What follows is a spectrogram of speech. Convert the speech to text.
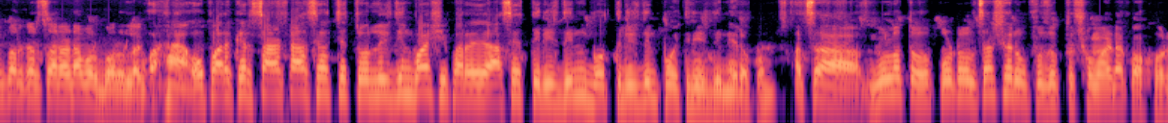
এপারকার চারাটা আবার বড় লাগবে হ্যাঁ ওপারকের চারাটা আছে হচ্ছে চল্লিশ দিন বয়স এপারে আছে তিরিশ দিন বত্রিশ দিন পঁয়ত্রিশ দিন এরকম। আচ্ছা মূলত পটল চাষের উপযুক্ত সময়টা কখন?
